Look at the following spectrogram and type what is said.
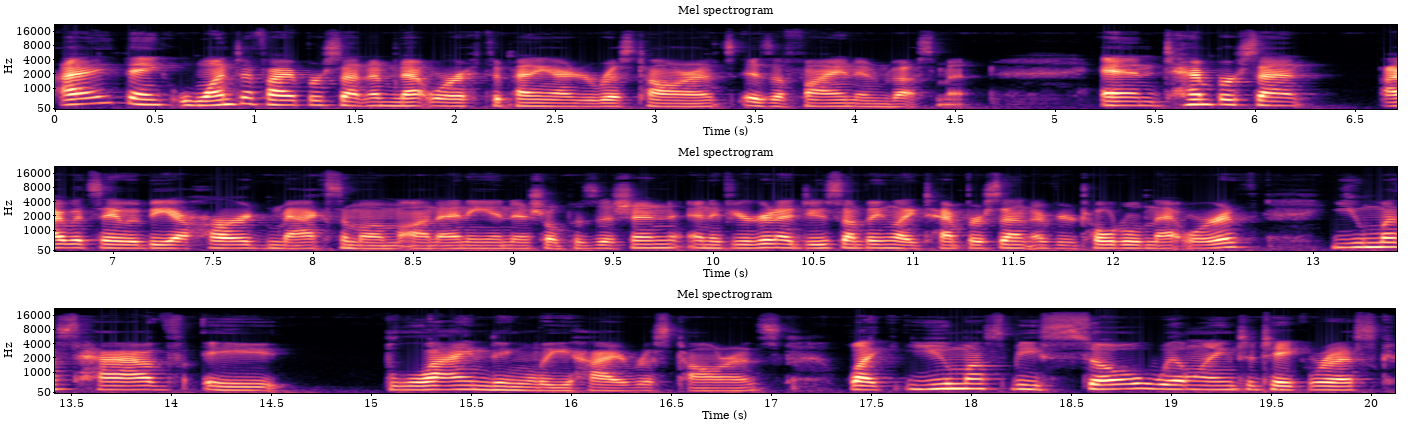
I think 1 to 5% of net worth depending on your risk tolerance is a fine investment. And 10% I would say would be a hard maximum on any initial position. And if you're going to do something like 10% of your total net worth, you must have a blindingly high risk tolerance. Like you must be so willing to take risk.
